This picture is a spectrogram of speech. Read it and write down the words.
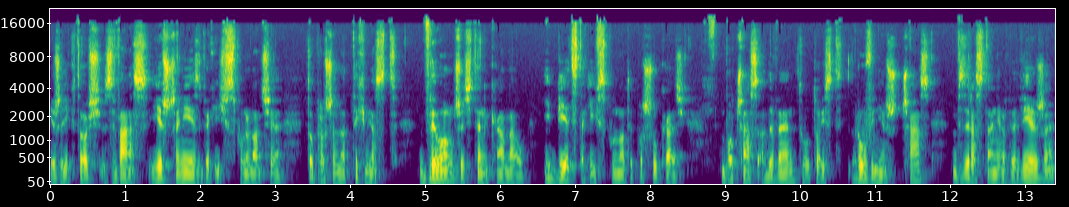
Jeżeli ktoś z Was jeszcze nie jest w jakiejś wspólnocie, to proszę natychmiast wyłączyć ten kanał i biec takiej wspólnoty poszukać, bo czas Adwentu to jest również czas wzrastania we wierze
